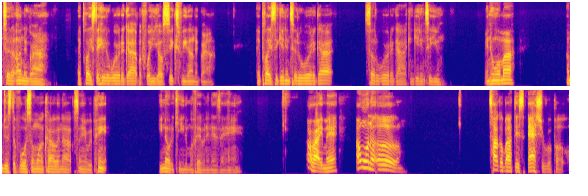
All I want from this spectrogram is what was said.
to the underground, a place to hear the word of God before you go six feet underground, a place to get into the word of God so the word of God can get into you. And who am I? I'm just the voice of one calling out saying, Repent. You know the kingdom of heaven is at hand. All right, man. I want to uh talk about this Asherah pole.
